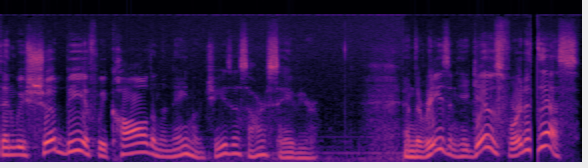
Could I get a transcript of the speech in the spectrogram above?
than we should be if we called on the name of Jesus our Savior. And the reason he gives for it is this,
